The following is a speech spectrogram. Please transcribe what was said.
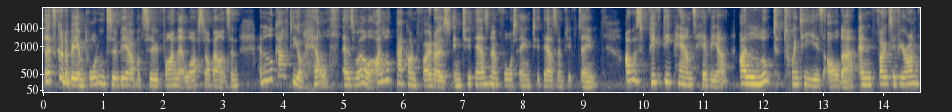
that's got to be important to be able to find that lifestyle balance and and look after your health as well i look back on photos in 2014 2015 I was 50 pounds heavier. I looked 20 years older. And folks, if you're on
